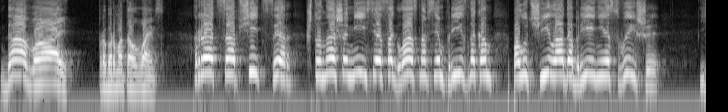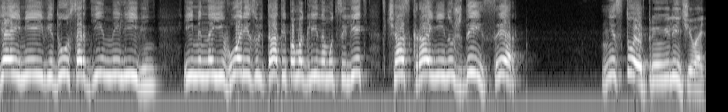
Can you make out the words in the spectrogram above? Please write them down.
«Давай!» – пробормотал Ваймс. «Рад сообщить, сэр, что наша миссия, согласно всем признакам, получила одобрение свыше. Я имею в виду сардинный ливень. Именно его результаты помогли нам уцелеть в час крайней нужды, сэр». «Не стоит преувеличивать.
